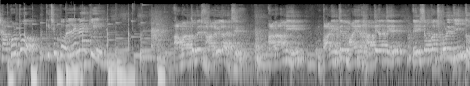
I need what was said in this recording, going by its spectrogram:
ঠাকুরপো কিছু বললে নাকি? আমার তো বেশ ভালোই লাগছে। আর আমি বাড়িতে মায়ের হাতে হাতে এইসব কাজ করে দিই তো।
